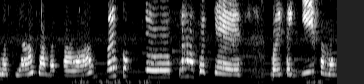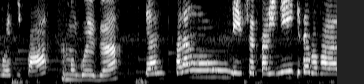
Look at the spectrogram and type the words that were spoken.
selamat siang, selamat malam. Hai podcast, nah podcast. Balik lagi sama gue Tipa. Sama gue Ega. Dan sekarang di episode kali ini kita bakal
